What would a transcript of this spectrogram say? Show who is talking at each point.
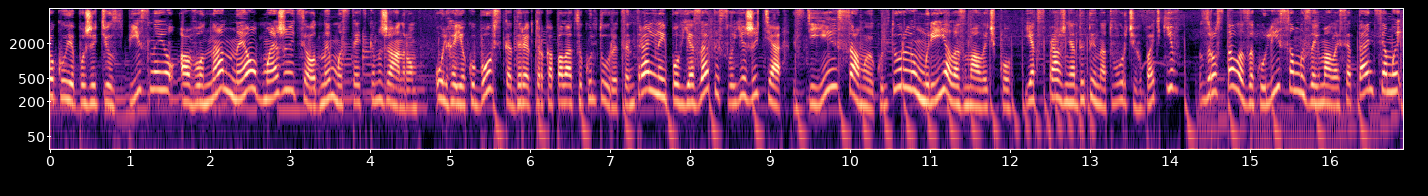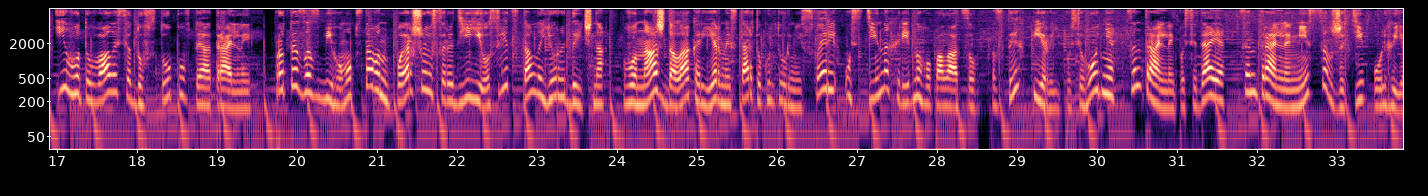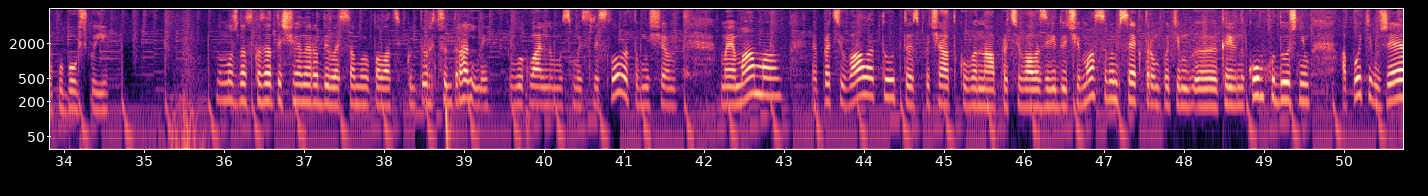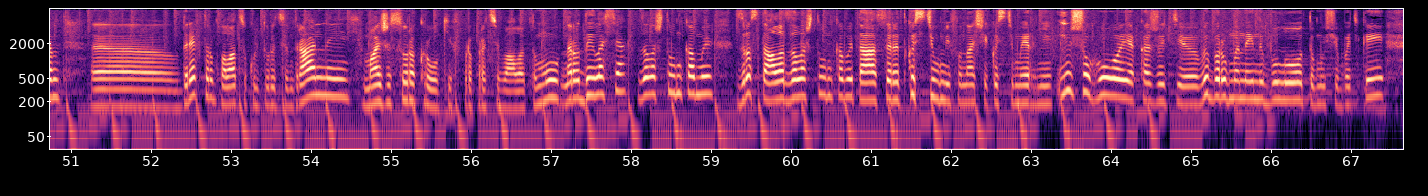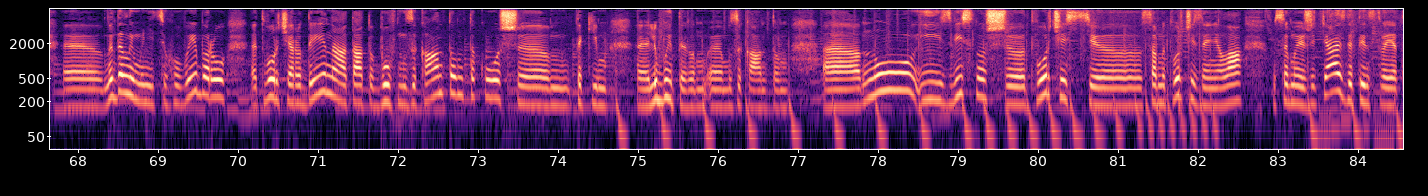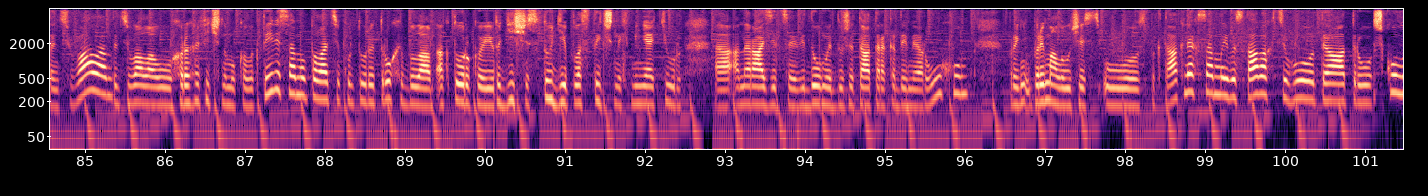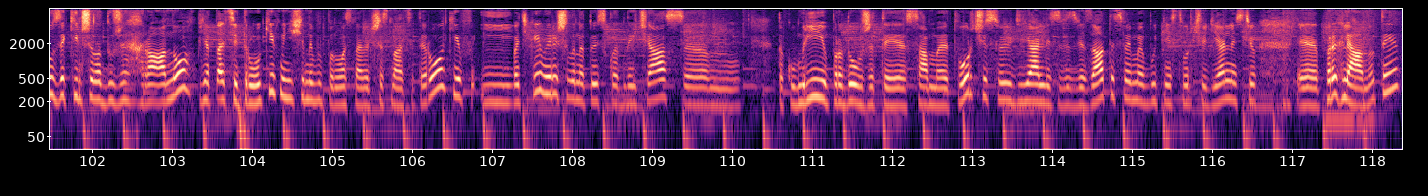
Speaker 1: крокує по життю з піснею, а вона не обмежується одним мистецьким жанром. Ольга Якубовська, директорка Палацу культури Центральний, пов'язати своє життя з тією самою культурою мріяла з маличку. Як справжня дитина творчих батьків, зростала за кулісами, займалася танцями і готувалася до вступу в театральний. Проте за збігом обставин першою серед її освіт стала юридична. Вона ж дала кар'єрний старт у культурній сфері у стінах рідного палацу. З тих пір і по сьогодні центральний посідає центральне місце в житті Ольги Якубовської.
Speaker 2: Ну, можна сказати, що я народилась саме у Палаці культури Центральний у буквальному смислі слова, тому що моя мама працювала тут. Спочатку вона працювала завідуючим масовим сектором, потім е, керівником художнім, а потім вже е, директором Палацу культури Центральний. Майже 40 років пропрацювала. Тому народилася за лаштунками, зростала за лаштунками та серед костюмів у нашій костюмерні. Іншого, як кажуть, е, вибору в мене і не було, тому що батьки е, не дали мені цього вибору. Е, Творча родина, тато був музикантом також, е, м, таким е, любителем е, музикантом. Е, Ну і звісно ж, творчість, саме творчість зайняла усе моє життя. З дитинства я танцювала. Танцювала у хореографічному колективі саме у Палаці культури. Трохи була акторкою тоді ще студії пластичних мініатюр. А наразі це відомий дуже театр Академія руху. Прийм- Приймала участь у спектаклях саме і виставах цього театру. Школу закінчила дуже рано, 15 років. Мені ще не виповнилось навіть 16 років. І батьки вирішили на той складний час. Таку мрію продовжити саме творчу свою діяльність, зв'язати своє майбутнє з творчою діяльністю, е, переглянути,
